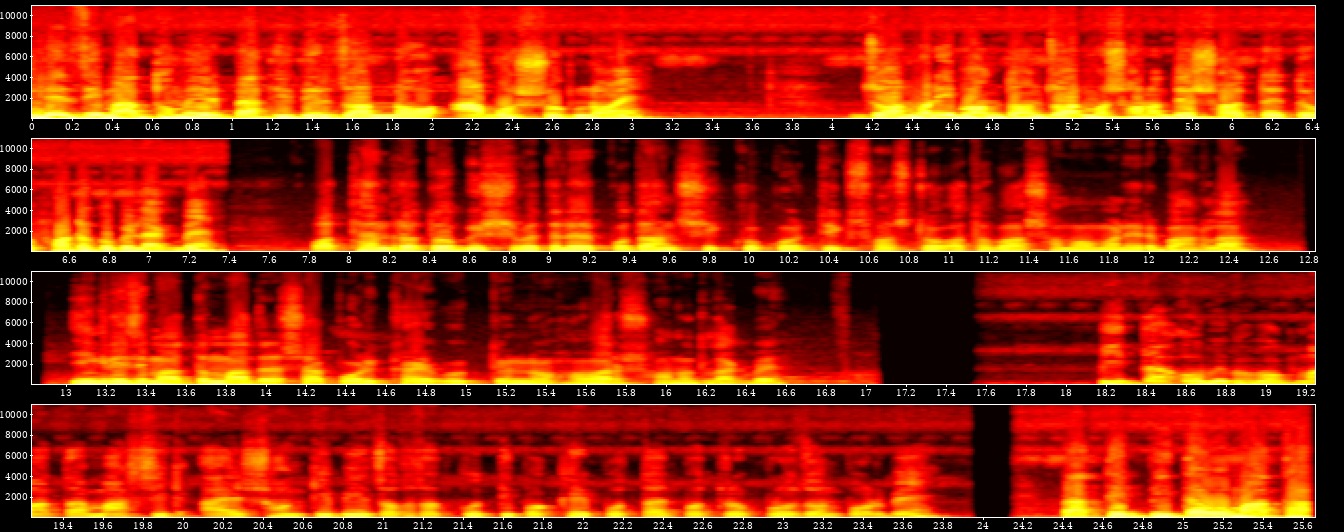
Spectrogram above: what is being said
ইংরেজি মাধ্যমের প্রার্থীদের জন্য আবশ্যক নয়। জন্ম নিবন্ধন জন্ম সনদের সত্যায়িত ফটোকপি লাগবে। অধ্যয়নরত বিশ্ববিদ্যালয়ের প্রধান শিক্ষক কর্তৃক ষষ্ঠ অথবা সমমানের বাংলা। ইংরেজি মাধ্যম মাদ্রাসা পরীক্ষায় উত্তীর্ণ হওয়ার সনদ লাগবে। পিতা অভিভাবক মাতা মাসিক আয়ের সংক্ষেপে যথাযথ কর্তৃপক্ষের প্রত্যয়নপত্র প্রয়োজন পড়বে। প্রার্থীর পিতা ও মাতা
